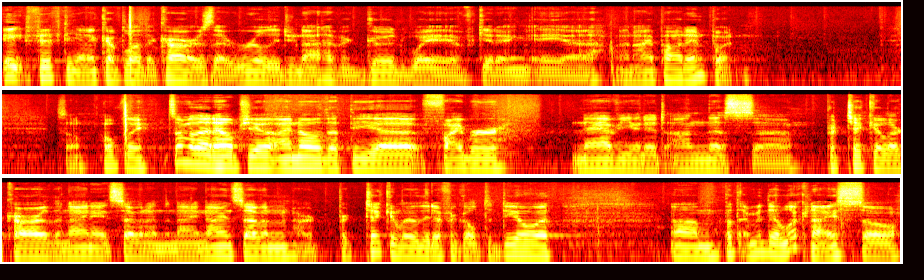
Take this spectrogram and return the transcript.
850 and a couple other cars that really do not have a good way of getting a uh, an iPod input. So hopefully some of that helps you. I know that the uh, fiber nav unit on this uh, particular car, the 987 and the 997, are particularly difficult to deal with. Um, but I mean, they look nice, so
